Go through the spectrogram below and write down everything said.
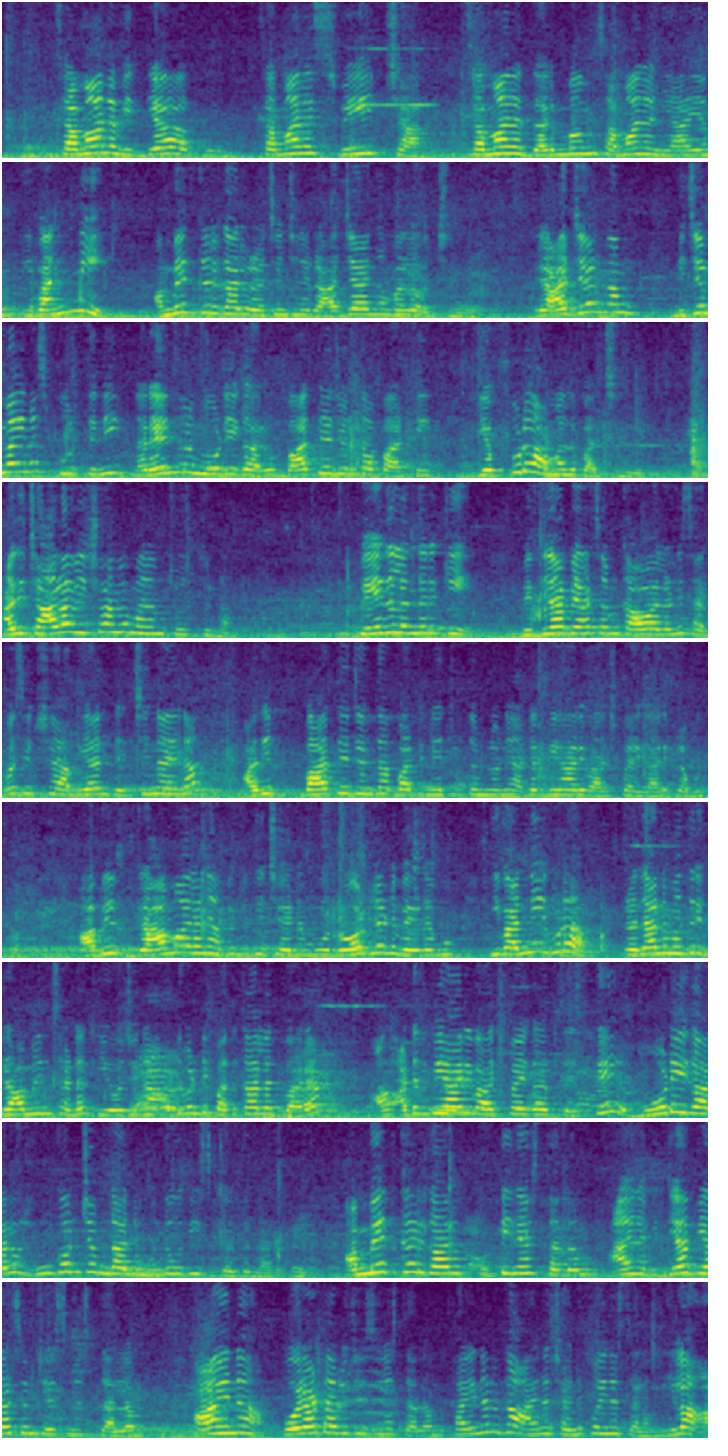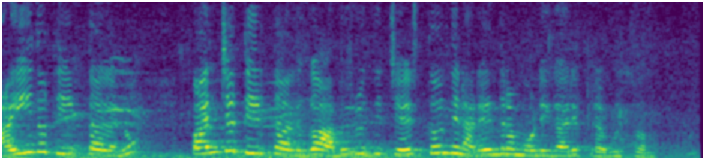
సమాన విద్యా హక్కు సమాన స్వేచ్ఛ సమాన ధర్మం సమాన న్యాయం ఇవన్నీ అంబేద్కర్ గారు రచించిన రాజ్యాంగం వల్ల వచ్చింది. రాజ్యాంగం నిజమైన స్ఫూర్తిని నరేంద్ర మోడీ గారు భారతీయ జనతా పార్టీ ఎప్పుడూ అమలు పరిచింది అది చాలా విషయాల్లో మనం చూస్తున్నాం. పేదలందరికీ విద్యాభ్యాసం కావాలని సర్వశిక్ష అభియాన్ తెచ్చిందైనా అది భారతీయ జనతా పార్టీ నేతృత్వంలోని అటల్ బిహారీ వాజ్పేయి గారి ప్రభుత్వం. అభి గ్రామాలను అభివృద్ధి చేయడము రోడ్లను వేయడము ఇవన్నీ కూడా ప్రధానమంత్రి గ్రామీణ సడక్ యోజన అటువంటి పథకాల ద్వారా అటల్ బిహారీ వాజ్పేయి గారు తెస్తే మోడీ గారు ఇంకొంచెం దాన్ని ముందుకు తీసుకెళ్తున్నారు. అంబేద్కర్ గారు పుట్టిన స్థలం ఆయన విద్యాభ్యాసం చేసిన స్థలం ఆయన పోరాటాలు చేసిన స్థలం ఫైనల్గా ఆయన చనిపోయిన స్థలం ఇలా ఐదు తీర్థాలను పంచతీర్థాలుగా అభివృద్ధి చేస్తోంది నరేంద్ర మోడీ గారి ప్రభుత్వం.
